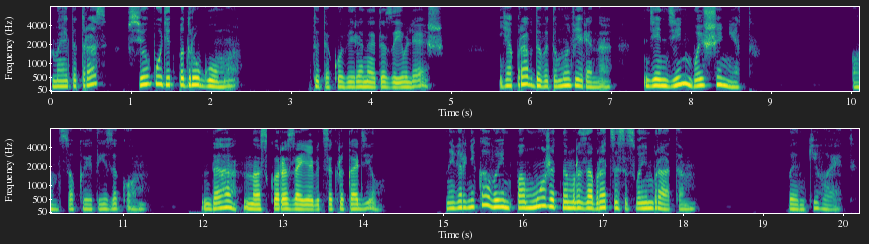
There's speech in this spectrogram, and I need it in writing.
На этот раз все будет по-другому. Ты так уверенно это заявляешь? Я правда в этом уверена. День-день больше нет. Он сокает языком. Да, но скоро заявится крокодил. Наверняка Вейн поможет нам разобраться со своим братом. Пен кивает.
